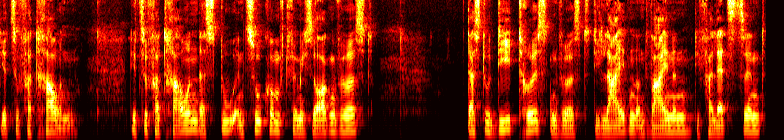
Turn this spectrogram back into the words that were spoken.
dir zu vertrauen, dir zu vertrauen, dass du in Zukunft für mich sorgen wirst, dass du die trösten wirst, die leiden und weinen, die verletzt sind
